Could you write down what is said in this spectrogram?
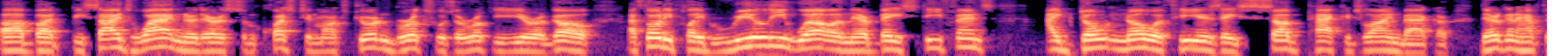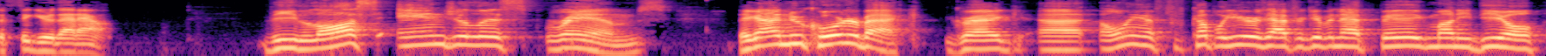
Uh, but besides Wagner, there are some question marks. Jordyn Brooks was a rookie a year ago. I thought he played really well in their base defense. I don't know if he is a sub package linebacker. They're going to have to figure that out. The Los Angeles Rams, they got a new quarterback, Greg. Uh, only a f- couple years after giving that big money deal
